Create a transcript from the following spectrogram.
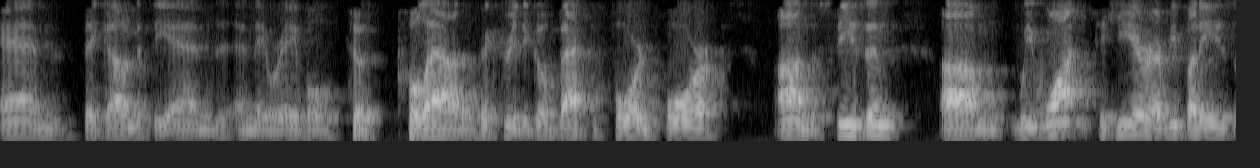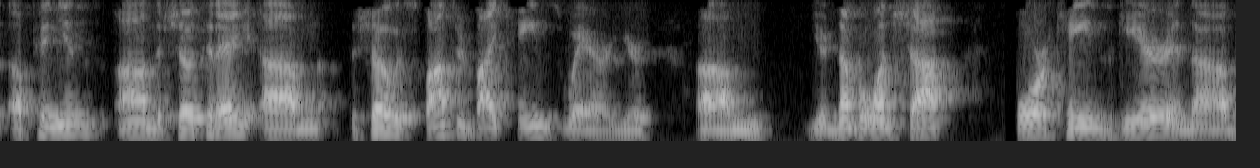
and they got them at the end, and they were able to pull out a victory to go back to four and four on the season. Um, we want to hear everybody's opinions on the show today. Um, the show is sponsored by Caneswear, your um, your number one shop for Canes gear, and uh,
